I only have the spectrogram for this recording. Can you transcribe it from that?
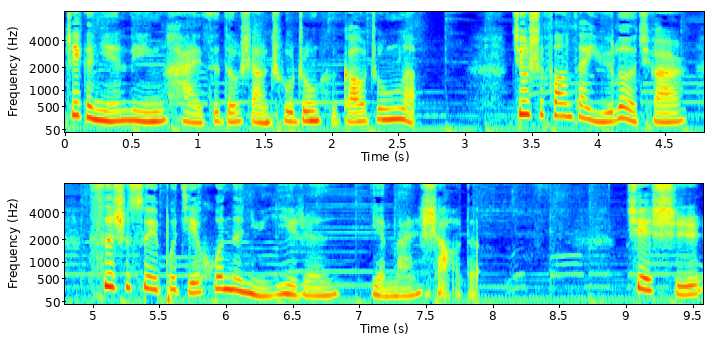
这个年龄孩子都上初中和高中了。就是放在娱乐圈，四十岁不结婚的女艺人也蛮少的。确实，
